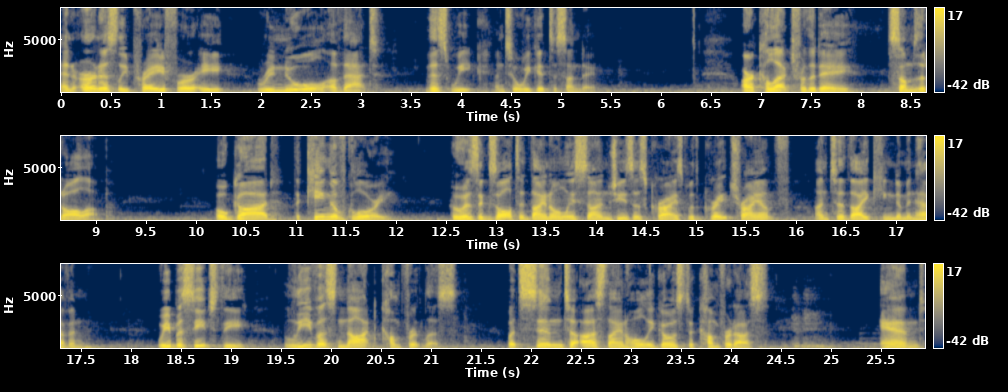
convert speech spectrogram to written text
and earnestly pray for a renewal of that this week until we get to Sunday. Our collect for the day sums it all up. O God, the King of glory, who has exalted thine only Son, Jesus Christ, with great triumph unto thy kingdom in heaven, we beseech thee, leave us not comfortless but send to us thine Holy Ghost to comfort us and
